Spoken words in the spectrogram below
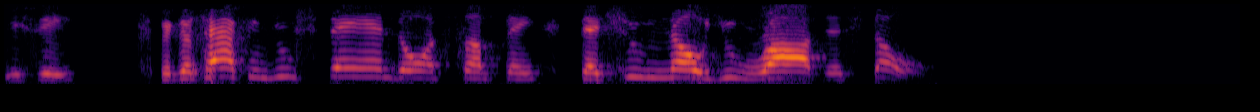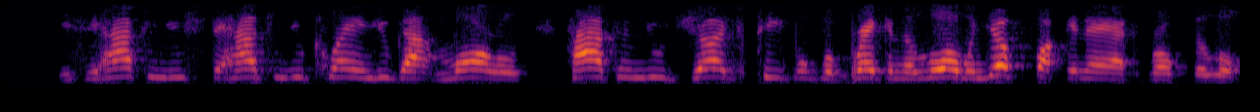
You see, because how can you stand on something that you know you robbed and stole? You see, how can you how can you claim you got morals? How can you judge people for breaking the law when your fucking ass broke the law?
